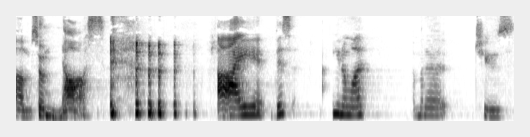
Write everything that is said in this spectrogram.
Um. So Nos, I this, you know what? I'm gonna choose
